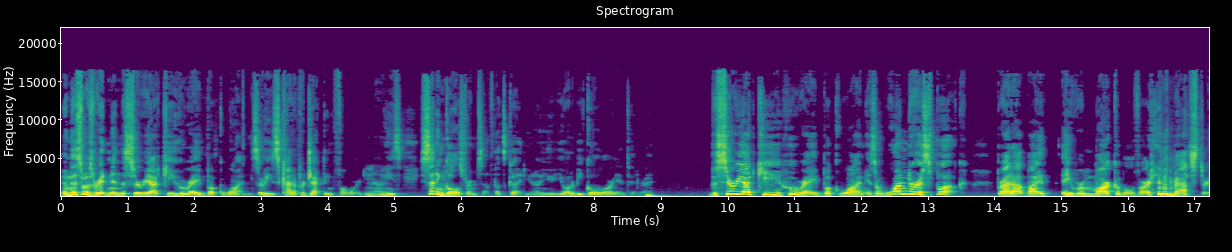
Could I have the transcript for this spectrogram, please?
And this was written in the Suryat Ki Hooray Book One, so he's kind of projecting forward. You know, Mhm. he's setting goals for himself. That's good. You know, you, you want to be goal oriented, right? The Suryat Ki Hooray Book One is a wondrous book brought out by a remarkable Varden master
